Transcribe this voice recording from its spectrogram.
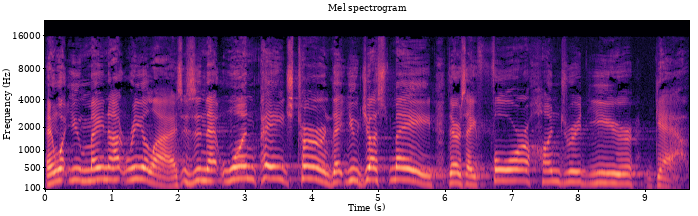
And what you may not realize is in that one page turn that you just made, there's a 400 year gap.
